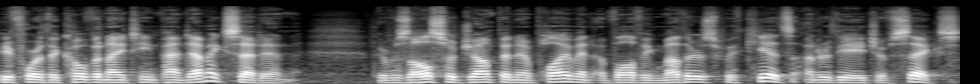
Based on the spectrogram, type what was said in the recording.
before the COVID 19 pandemic set in. There was also a jump in employment involving mothers with kids under the age of six.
